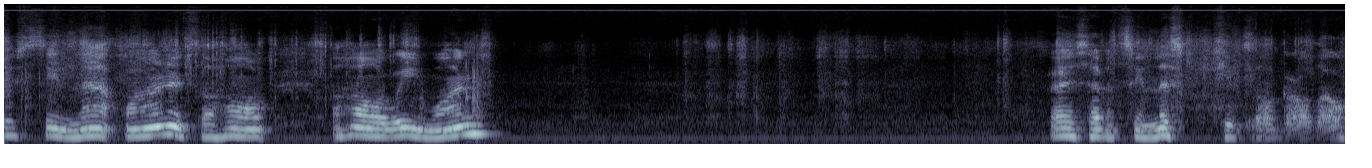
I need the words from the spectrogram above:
Guys seen that one. It's the Halloween one. You guys haven't seen this cute little girl though.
